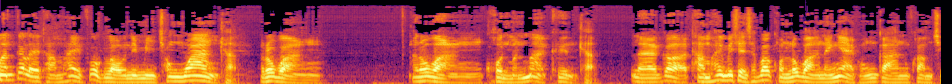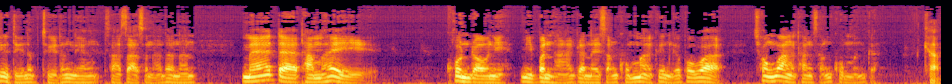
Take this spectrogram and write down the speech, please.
มันก็เลยทำให้พวกเราเนี่ยมีช่องว่างครับระหว่างระหว่างคนมันมากขึ้น ครับ แล้วก็ทำให้ไม่ใช่เฉพาะคนระวังในแง่ของการความเชื่อถือนับถือทั้งเนี้ยศาสนาเท่านั้น แม้แต่ทำให้คนเราเนี่ยมีปัญหากันในสังคมมากขึ้น ก็เพราะว่าช่องว่างทางสังคมเหมือนกัน ครับ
